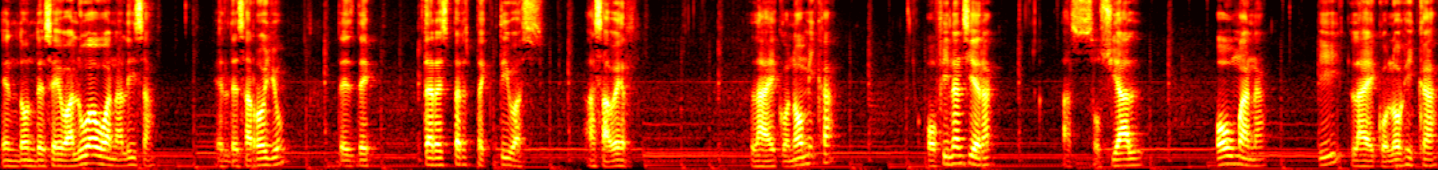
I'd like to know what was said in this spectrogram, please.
en donde se evalúa o analiza el desarrollo desde tres perspectivas, a saber, la económica o financiera, la social o humana y la ecológica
